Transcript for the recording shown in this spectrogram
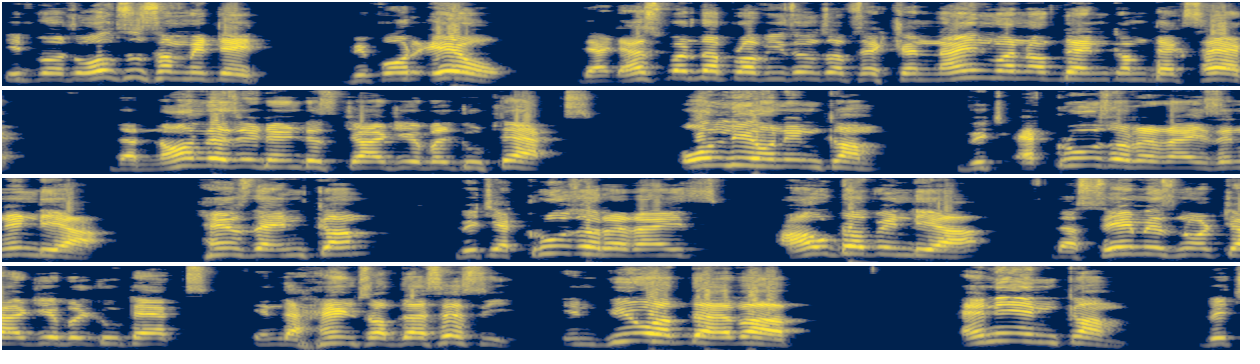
It was also submitted before AO that as per the provisions of section 9.1 of the Income Tax Act, the non-resident is chargeable to tax only on income which accrues or arises in India. Hence, the income which accrues or arises out of India, the same is not chargeable to tax in the hands of the assessee. In view of the above, any income which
